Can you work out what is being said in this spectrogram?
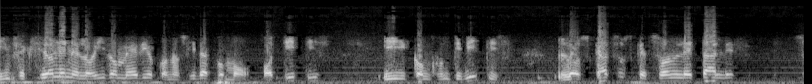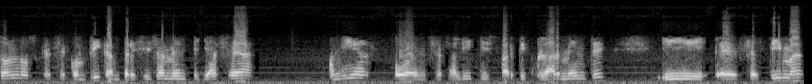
infección en el oído medio conocida como otitis y conjuntivitis. Los casos que son letales son los que se complican precisamente, ya sea o encefalitis particularmente, y eh, se estima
